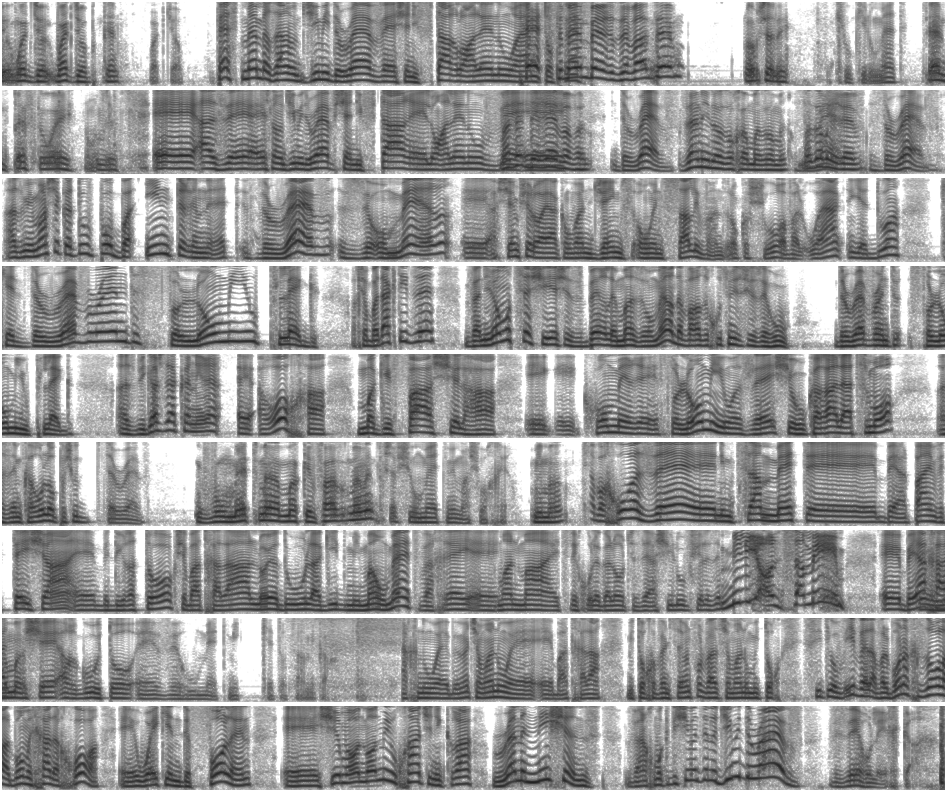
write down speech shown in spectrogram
וואק ג'וב, כן. וואק ג'וב. פסט ממבר זה היה לנו ג'ימי דה רב אה, שנפטר לא עלינו, היה פסט מתופף. ממברס, הבנתם? לא משנה. כי הוא כאילו מת. כן, passed away. לא מצחיק. אה, אז אה, יש לנו Jimmy The Rev שנפטר אה, לא עלינו. מה זה The Rev אבל? The Rev. זה אני לא זוכר מה זה אומר. מה זה אומר Rev? Rev. אז ממה שכתוב פה באינטרנט, Rev זה אומר, השם שלו היה כמובן James Owen Sullivan, זה לא קשור, אבל הוא היה ידוע כ-The Reverend Tholomew Plague. עכשיו בדקתי את זה, ואני לא מוצא שיש הסבר למה זה אומר הדבר הזה, חוץ מזה שזה הוא. The Reverend Tholomew Plague. אז בגלל שזה היה כנראה אה, ארוך, המגפה של הכומר אה, תולומיו הזה, שהוא קרא לעצמו, אז הם קראו לו פשוט The Rev. והוא מת מהמגפה הזאת באמת? אני חושב שהוא מת ממשהו אחר. ממה? הבחור הזה אה, נמצא מת ב-2009 בדירתו, כשבהתחלה לא ידעו להגיד ממה הוא מת, ואחרי אה, זמן מה הצליחו לגלות שזה השילוב של איזה מיליון סמים אה, ביחד, כן. שהרגו אותו אה, והוא מת כתוצאה מכך. אנחנו uh, באמת שמענו uh, uh, בהתחלה מתוך Avenged Sevenfold, ואז שמענו מתוך City of Evil, אבל בואו נחזור לאלבום אחד אחורה, uh, Wake in the Fallen, uh, שיר מאוד מאוד מיוחד שנקרא Reminiscence, ואנחנו מקדישים את זה לג'ימי דה רב, וזה הולך כך.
